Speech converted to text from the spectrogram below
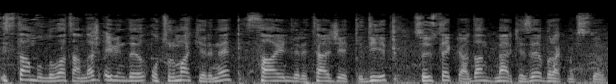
İstanbullu vatandaş evinde oturmak yerine sahilleri tercih etti deyip sözü tekrardan merkeze bırakmak istiyorum.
